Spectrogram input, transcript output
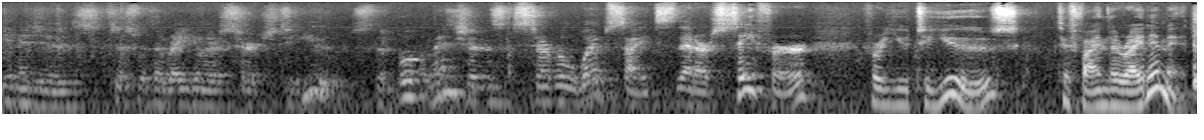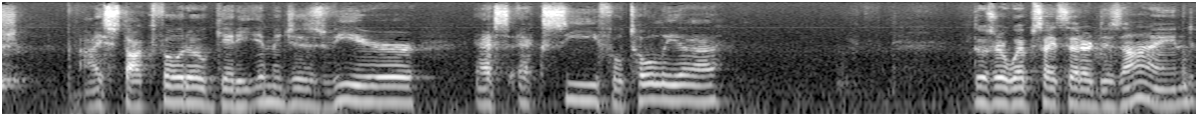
images just with a regular search to use. The book mentions several websites that are safer for you to use to find the right image. iStock Photo, Getty Images, Veer, SXC, Fotolia. Those are websites that are designed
